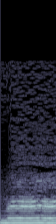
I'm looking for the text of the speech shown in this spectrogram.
ne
